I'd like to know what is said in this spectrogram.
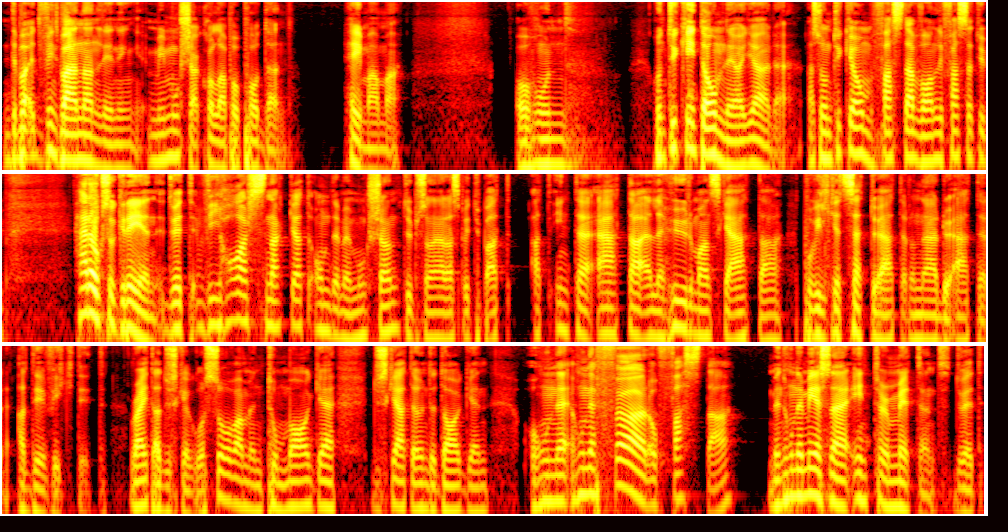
Det, bara, det finns bara en anledning Min morsa kollar på podden Hej mamma Och hon Hon tycker inte om när jag gör det Alltså hon tycker om fasta, vanlig fasta typ Här är också grejen, du vet vi har snackat om det med morsan Typ sådana här aspekter, typ att, att inte äta eller hur man ska äta På vilket sätt du äter och när du äter, att det är viktigt. Right? Att du ska gå och sova med en tom mage Du ska äta under dagen. Och hon är, hon är för att fasta Men hon är mer sån här intermittent, du vet.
